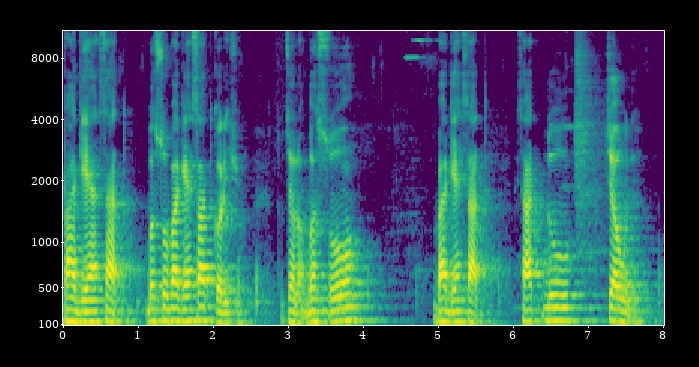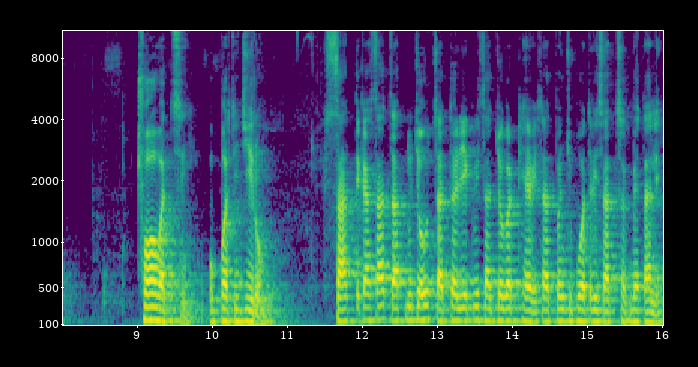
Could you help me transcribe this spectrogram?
ભાગ્યા સાત. બસો ભાગ્યા સાત કરીશું. તો ચલો, બસો ભાગ્યા સાત. સાત દુ ચૌદ. છ વધશે ઉપરથી જીરો સાત ટકા સાત, સાતનું ચૌદ, સાત તરી એકવીસ, સાત ચોગ અઠ્યાવીસ, સાત પંચું પોત્રીસ સાત છક બેતાલીસ.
